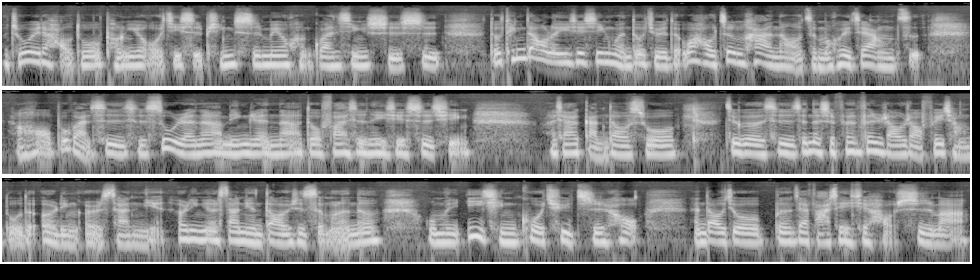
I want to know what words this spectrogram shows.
我周围的好多朋友，即使平时没有很关心时事，都听到了一些新闻，都觉得哇，好震撼哦！怎么会这样子？然后不管是是素人啊、名人啊，都发生了一些事情。大家感到说，这个是真的是纷纷扰扰非常多的二零二三年。二零二三年到底是怎么了呢？我们疫情过去之后，难道就不能再发生一些好事吗？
